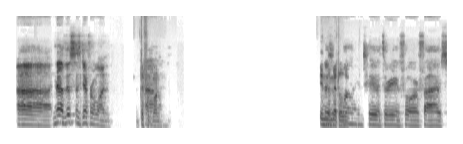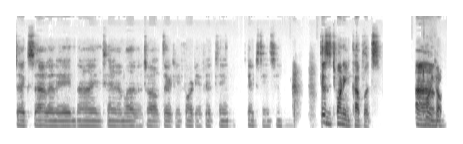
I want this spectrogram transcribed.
Uh, no, this is a different one. Different Um, one. In the middle of One, two, three, four, five, six, seven, eight, nine, 10, 11, 12, 13, 14, 15, 16, 17. This is 20 couplets. 20 Um, couplets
